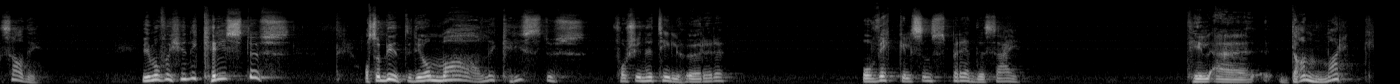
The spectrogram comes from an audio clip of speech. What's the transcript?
sa de. Vi må forkynne Kristus. Og så begynte de å male Kristus for sine tilhørere. Og vekkelsen spredde seg til eh, Danmark.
